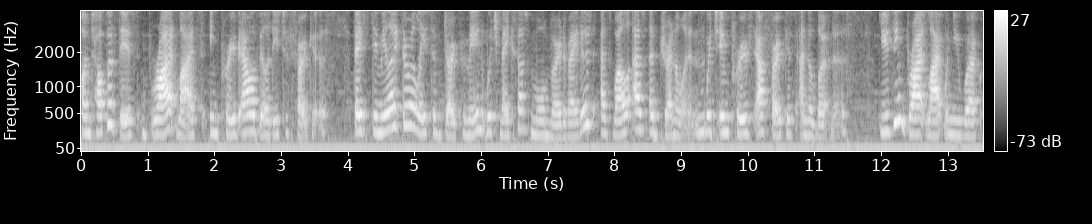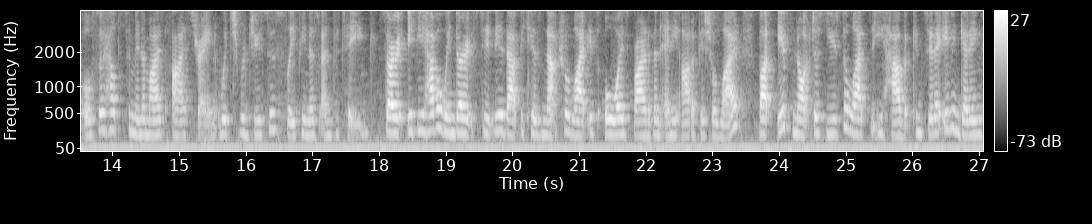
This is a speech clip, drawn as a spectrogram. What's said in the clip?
On top of this, bright lights improve our ability to focus. They stimulate the release of dopamine, which makes us more motivated, as well as adrenaline, which improves our focus and alertness. Using bright light when you work also helps to minimize eye strain, which reduces sleepiness and fatigue. So if you have a window, sit near that because natural light is always brighter than any artificial light. But if not, just use the lights that you have. Consider even getting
